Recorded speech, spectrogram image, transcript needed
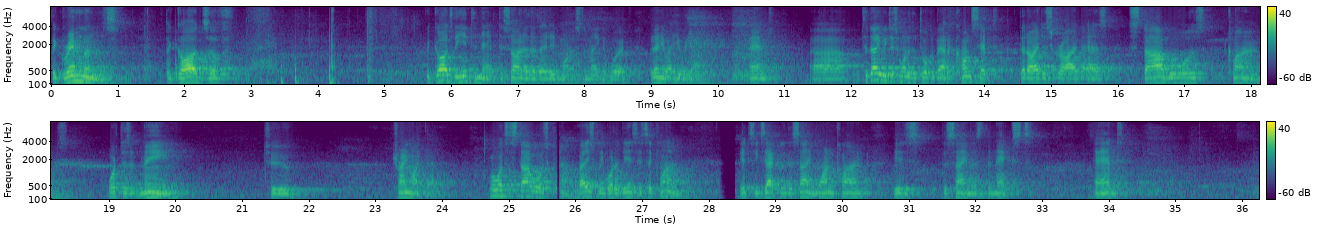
the gremlins, the gods of the gods of the internet decided that they didn't want us to make it work. But anyway, here we are. And uh, today we just wanted to talk about a concept that I describe as Star Wars clones. What does it mean to train like that? Well, what's a Star Wars clone? Basically, what it is, it's a clone. It's exactly the same. One clone is the same as the next. And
